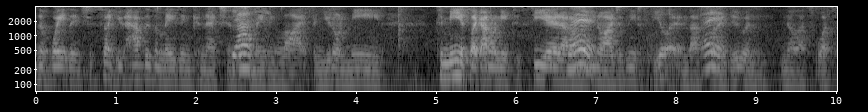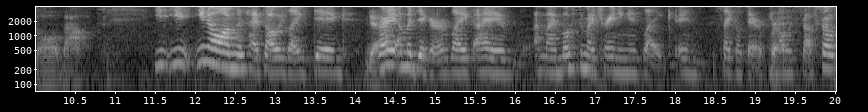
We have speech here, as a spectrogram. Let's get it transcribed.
the way that it's just like you have this amazing connection, Yes. this amazing life, and you don't need. To me, it's like I don't need to see it. I don't, Right. you know, I just need to feel it, and that's what I do, and you know, that's what's all about. you, you you know I'm the type to always like dig, Yeah. right? I'm a digger. Like I, my most of my training is like in psychotherapy and all this stuff. So,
